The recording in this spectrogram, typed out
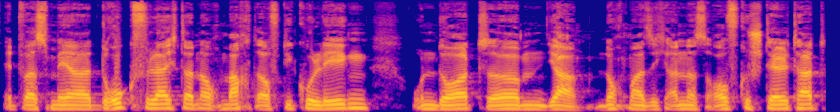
etwas mehr Druck vielleicht dann auch macht auf die Kollegen und dort ähm, ja nochmal sich anders aufgestellt hat.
